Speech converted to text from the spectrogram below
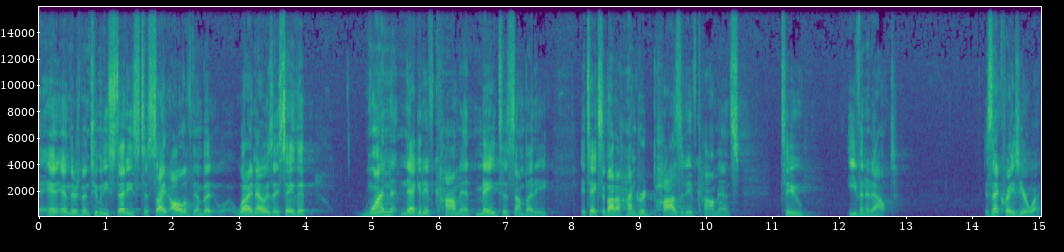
and, and there's been too many studies to cite all of them, but what I know is they say that one negative comment made to somebody, it takes about 100 positive comments to even it out. Is that crazy or what?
